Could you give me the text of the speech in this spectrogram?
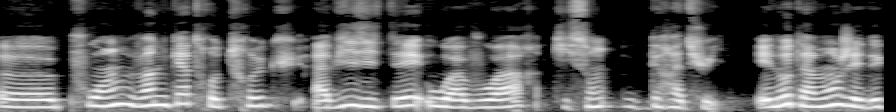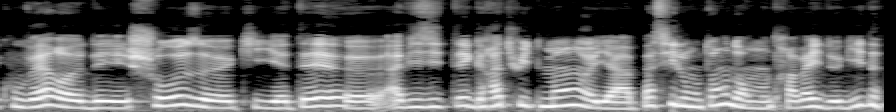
euh, points, 24 trucs à visiter ou à voir qui sont gratuits. Et notamment, j'ai découvert euh, des choses qui étaient euh, à visiter gratuitement il y a pas si longtemps dans mon travail de guide.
